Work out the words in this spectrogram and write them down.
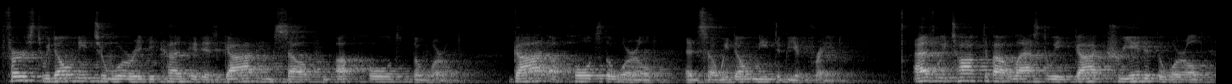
First, we don't need to worry because it is God himself who upholds the world. God upholds the world, and so we don't need to be afraid. As we talked about last week, God created the world,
